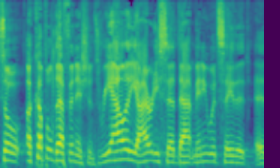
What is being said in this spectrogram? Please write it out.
So, a couple definitions. Reality, I already said that. Many would say that, uh,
